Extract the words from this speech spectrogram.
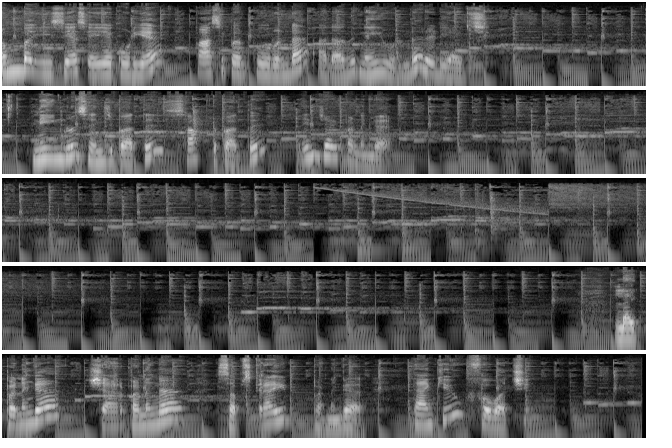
ரொம்ப ஈஸியாக செய்யக்கூடிய பாசிப்பருப்பு உருண்டை அதாவது நெய் உருண்டை ரெடி ஆயிடுச்சு. நீங்களும் செஞ்சு பார்த்து சாப்பிட்டு பார்த்து என்ஜாய் பண்ணுங்கள் லைக் பண்ணுங்கள் ஷேர் பண்ணுங்கள் சப்ஸ்கிரைப் பண்ணுங்கள் தேங்க்யூ ஃபார் வாட்சிங்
